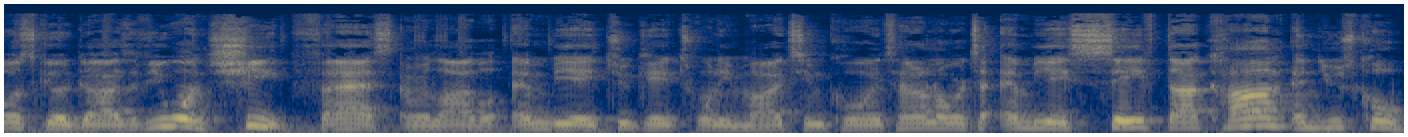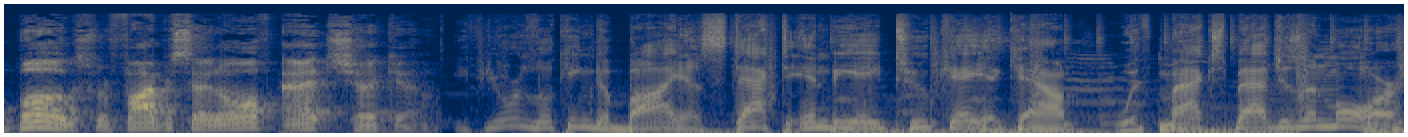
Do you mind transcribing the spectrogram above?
What's good, guys? If you want cheap, fast, and reliable NBA 2K20 My Team coins, head on over to NBASafe.com and use code BUGZ for 5% off at checkout. If you're looking to buy a stacked NBA 2K account with max badges and more,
